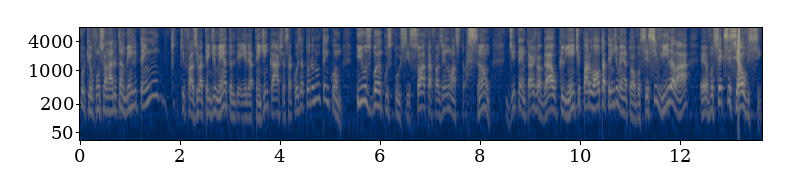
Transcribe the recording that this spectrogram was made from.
porque o funcionário também ele tem que fazer o atendimento, ele, atende em caixa, essa coisa toda não tem como. E os bancos por si só tá fazendo uma situação de tentar jogar o cliente para o autoatendimento. Ó, você se vira lá, é você que se selve-se,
